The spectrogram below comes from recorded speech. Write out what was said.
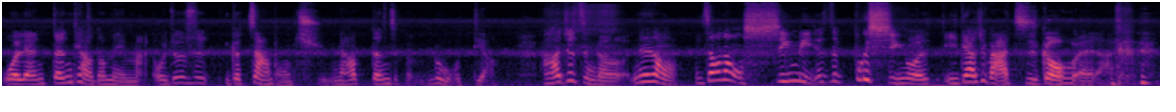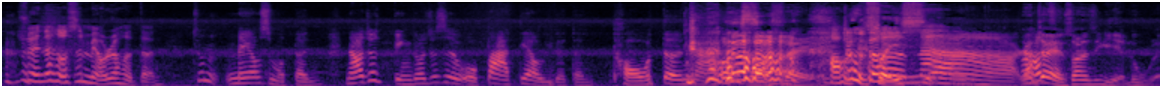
我连灯条都没买，我就是一个帐篷区，然后灯整个落掉，然后就整个那种，你知道那种心理就是不行，我一定要去把它支够回来，所以那时候是没有任何灯。就没有什么灯，然后就顶多就是我爸钓鱼的灯，头灯啊，或者什么塞，好就很困随性难。啊，然后那这也算是野路嘞。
